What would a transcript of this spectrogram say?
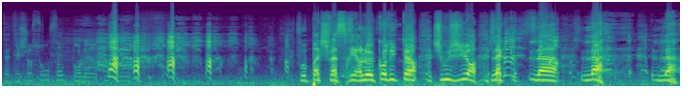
T'as tes chaussons faites pour le. Faut pas que je fasse rire le conducteur. Je vous jure, la, la, la, la,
